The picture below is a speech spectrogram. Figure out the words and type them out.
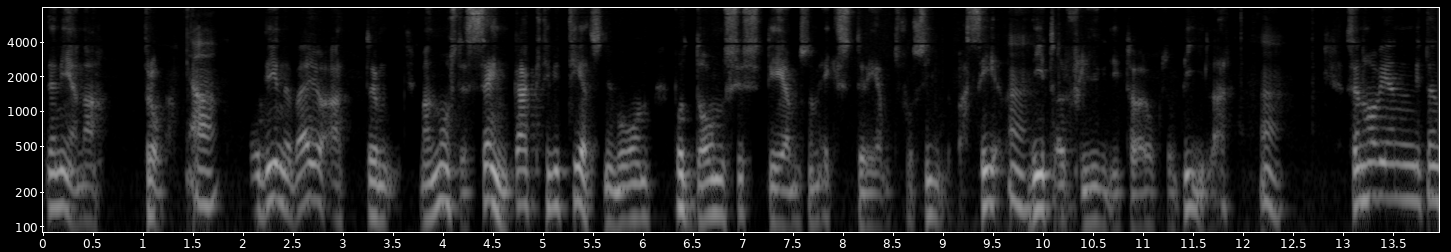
den ena frågan. Ja. Och det innebär ju att um, man måste sänka aktivitetsnivån på de system som är extremt fossilbaserade. Mm. Dit hör flyg, dit hör också bilar. Mm. Sen har vi en liten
